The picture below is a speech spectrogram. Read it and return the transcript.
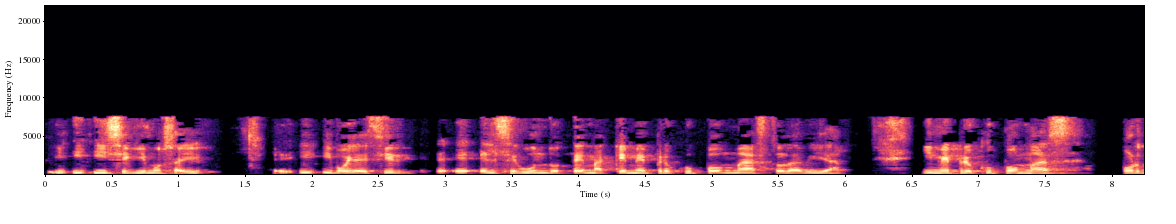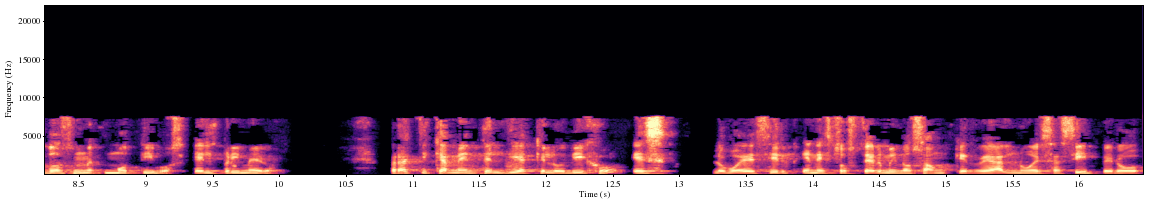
Y, seguimos ahí. Y, voy a decir eh, eh, el segundo tema que me preocupó más todavía. Y me preocupó más por dos motivos. El primero, prácticamente el día que lo dijo es, lo voy a decir en estos términos, aunque real no es así, pero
